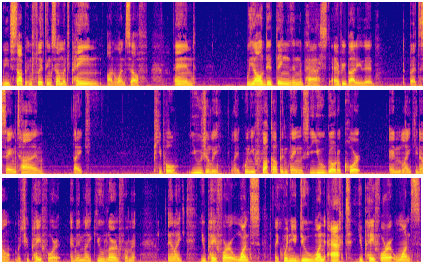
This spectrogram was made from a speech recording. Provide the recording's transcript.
We need to stop inflicting so much pain on oneself. And we all did things in the past. Everybody did. But at the same time, like people usually like when you fuck up in things, you go to court and like, you know, but you pay for it and then like you learn from it. And like you pay for it once. Like when you do one act, you pay for it once.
